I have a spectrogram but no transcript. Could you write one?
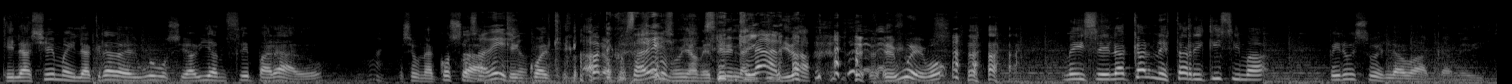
que la yema y la clara del huevo se habían separado. O sea, una cosa, Cosa de que en cualquier claro, cosa de yo no me voy a meter Sí, en la claro. intimidad del huevo. Me dice, la carne está riquísima, pero eso es la vaca, me dice.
